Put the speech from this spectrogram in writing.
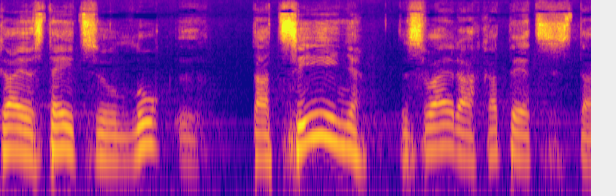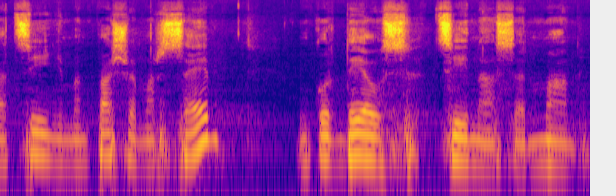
kā jau teicu, lūk, tā cīņa, tas vairāk attiecas tā cīņa man pašam ar sevi, un kur Dievs cīnās ar mani.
